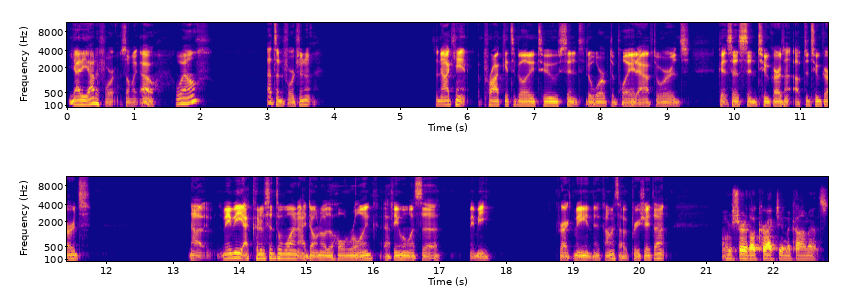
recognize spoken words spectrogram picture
yada yada for it. So I'm like, oh well, that's unfortunate. So now I can't proc its ability to send it to the warp to play it afterwards. Because it says send two cards, not up to two cards. Now, maybe I could have sent to one. I don't know the whole rolling. If anyone wants to maybe correct me in the comments, I would appreciate that. I'm sure they'll correct you in the comments.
